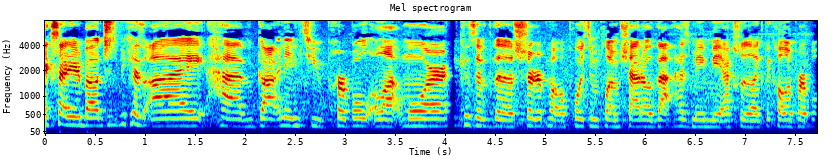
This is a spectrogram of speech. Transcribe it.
excited about just because I have gotten into purple a lot more because of the Sugarpill Poison Plum shadow. That has made me actually like the color purple.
